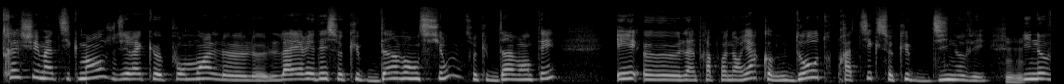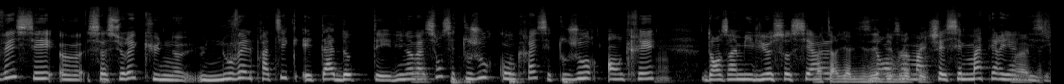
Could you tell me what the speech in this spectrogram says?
Très schématiquement, je dirais que pour moi, le, le- la R&D s'occupe d'invention, s'occupe d'inventer, et euh, l'entrepreneuriat, comme d'autres pratiques, s'occupe d'innover. Mhm. Innover, c'est euh, s'assurer qu'une une nouvelle pratique est adoptée. L'innovation, c'est toujours concret, c'est toujours ancré dans un milieu social, Matérialisé, dans un développé. marché, c'est matérialisé.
